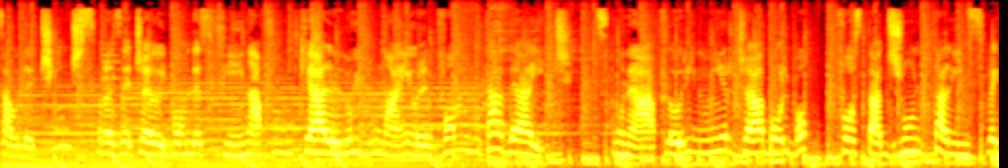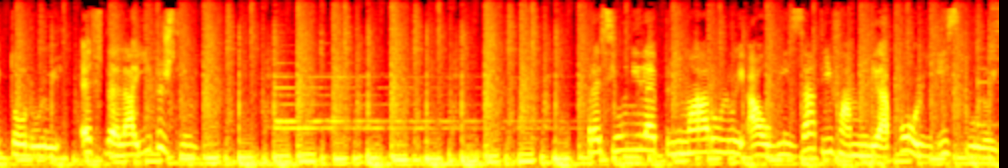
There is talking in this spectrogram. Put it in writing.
sau de 15 îi vom desfina funcția lui Dumai îl vom muta de aici, spunea Florin Mircea Bolbo, fost adjunct al inspectorului F de la Ipștin. Presiunile primarului au vizat familia poliistului.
